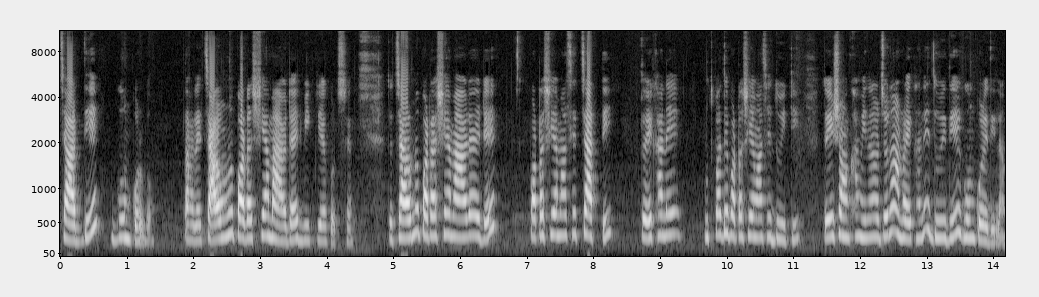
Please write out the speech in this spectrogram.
চার দিয়ে গুণ করব। তাহলে চার অণু পটাশিয়াম আয়োডাইড বিক্রিয়া করছে। তো চার অণু পটাশিয়াম আয়োডাইডে পটাশিয়াম আছে চারটি। তো এখানে উৎপাদে পটাশিয়াম আছে দুইটি। তো এই সংখ্যা মেলানোর জন্য আমরা এখানে দুই দিয়ে গুণ করে দিলাম।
